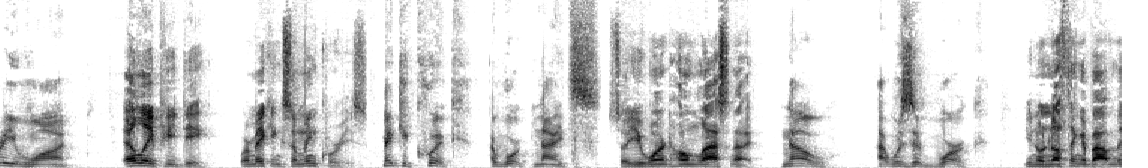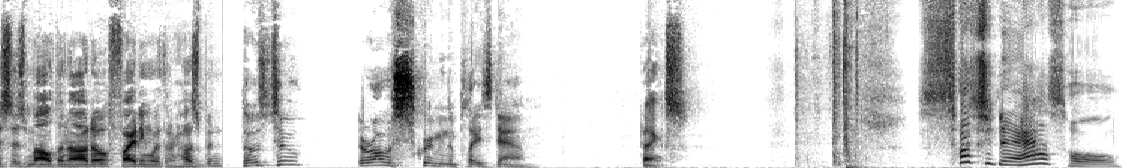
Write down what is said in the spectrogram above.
What do you want? LAPD. We're making some inquiries. Make it quick. I work nights. So you weren't home last night? No, I was at work. You know nothing about Mrs. Maldonado fighting with her husband? Those two? They're always screaming the place down. Thanks. Such an asshole.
